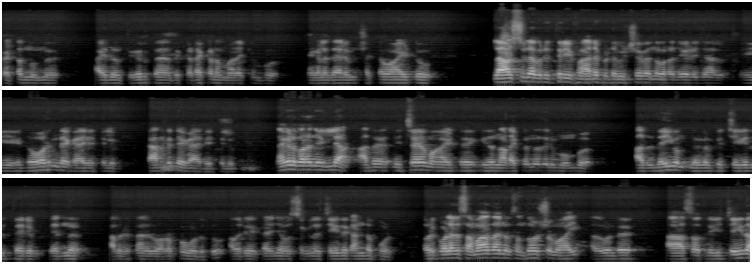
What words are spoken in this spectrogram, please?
പെട്ടെന്നൊന്ന് അതിന് തീർത്ത് അത് കിടക്കണം മഴയ്ക്കുമ്പോൾ. ഞങ്ങൾ ഏതായാലും ശക്തമായിട്ടു ലാസ്റ്റിൽ അവർ ഇത്തിരി ഭാരപ്പെട്ട വിഷയം എന്ന് പറഞ്ഞു കഴിഞ്ഞാൽ ഈ ഡോറിന്റെ കാര്യത്തിലും കറണ്ടിന്റെ കാര്യത്തിലും ഞങ്ങൾ പറഞ്ഞില്ല അത് നിശ്ചയമായിട്ട് ഇത് നടക്കുന്നതിന് മുമ്പ് അത് ദൈവം നിങ്ങൾക്ക് ചെയ്തു തരും എന്ന് അവർ തന്നെ ഉറപ്പ് കൊടുത്തു. അവർ കഴിഞ്ഞ ദിവസങ്ങളിൽ ചെയ്ത് കണ്ടപ്പോൾ അവർക്ക് വളരെ സമാധാനം സന്തോഷമായി അതുകൊണ്ട് ആസൂത്രം ഈ ചെയ്ത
